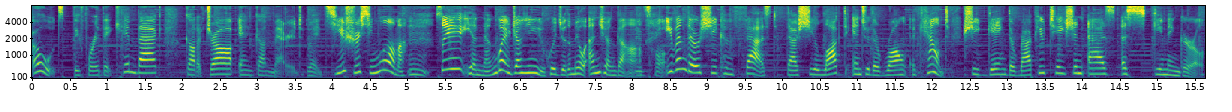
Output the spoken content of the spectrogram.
oats before they came back, got a job and got married. 对，及时行乐嘛，嗯，所以也难怪张馨予会觉得没有安全感啊。没错 Even though she confessed that she logged into the wrong account, she gained the reputation as a scheming girl.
